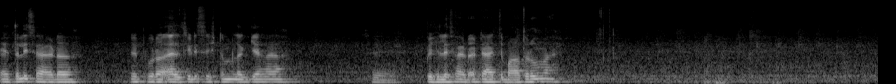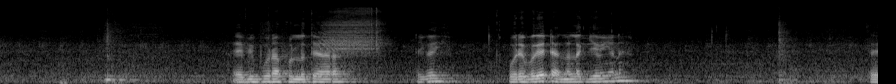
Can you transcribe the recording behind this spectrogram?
ਇਧਰਲੀ ਸਾਈਡ ਇਹ ਪੂਰਾ LCD ਸਿਸਟਮ ਲੱਗਿਆ ਹੋਇਆ। ਤੇ ਪਿਛਲੇ ਸਾਈਡ ਅਟੈਚ ਬਾਥਰੂਮ ਹੈ। ਇਹ ਵੀ ਪੂਰਾ ਫੁੱਲ ਤਿਆਰ ਆ। ਠੀਕ ਹੈ ਜੀ? ਪੂਰੇ ਵਧੀਆ ਟੈਲਾਂ ਲੱਗੀਆਂ ਹੋਈਆਂ ਨੇ। ਤੇ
